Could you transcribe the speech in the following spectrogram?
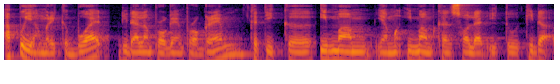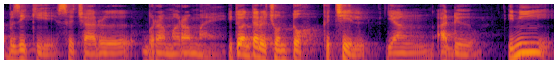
apa yang mereka buat di dalam program-program ketika imam yang mengimamkan solat itu tidak berzikir secara beramai-ramai? Itu antara contoh kecil yang ada. Ini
